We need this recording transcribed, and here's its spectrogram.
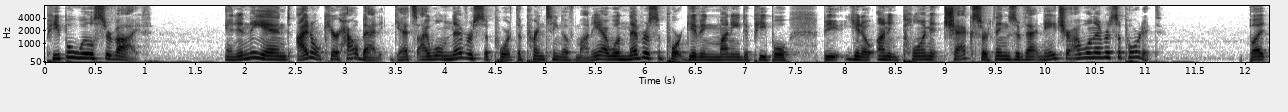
people will survive. And in the end, I don't care how bad it gets. I will never support the printing of money. I will never support giving money to people, be you know, unemployment checks or things of that nature. I will never support it. But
